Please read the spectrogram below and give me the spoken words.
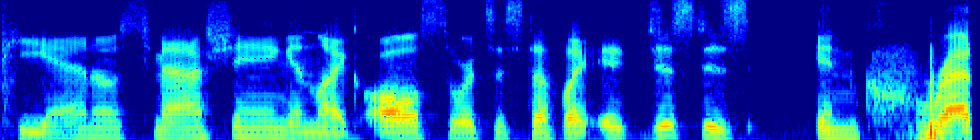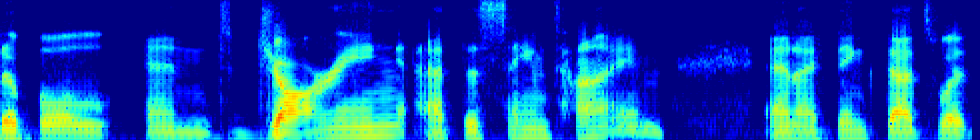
piano smashing and like all sorts of stuff like it just is incredible and jarring at the same time and i think that's what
